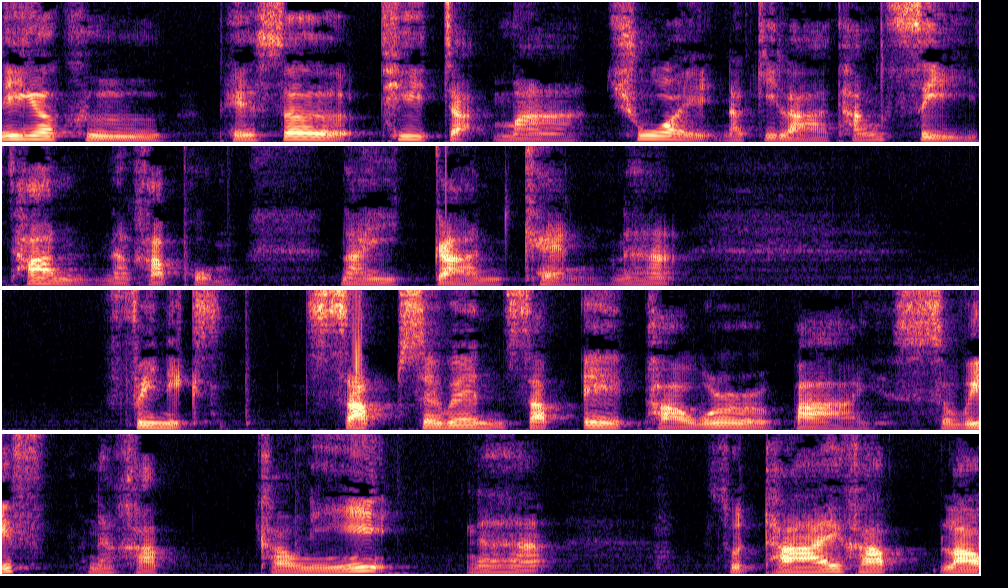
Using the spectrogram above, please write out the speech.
นี่ก็คือ เพเซอร์ที่จะมาช่วยนักกีฬาทั้ง 4 ท่านนะครับผมในการแข่งนะฮะ Phoenix Sub 7 Sub 8 Power by Swift นะครับ คราวนี้นะฮะสุดท้ายครับเรา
